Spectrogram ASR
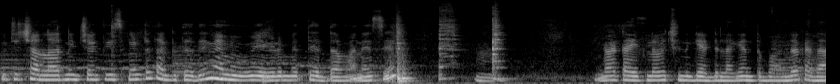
కొంచెం చల్లారి నిచ్చాక తీసుకుంటే తగ్గుతుంది. మేము వేగడం మీద తెద్దాం అనేసి. ఇంకా టైప్లో వచ్చింది గడ్డలాగా ఎంత బాగుందో కదా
